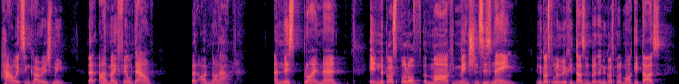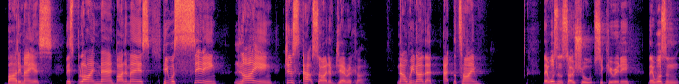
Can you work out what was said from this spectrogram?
how it's encouraged me. That I may feel down, but I'm not out. And this blind man, in the Gospel of Mark, he mentions his name. In the Gospel of Luke, it doesn't, but in the Gospel of Mark, it does. Bartimaeus. This blind man, Bartimaeus, he was sitting, lying just outside of Jericho. Now, we know that at the time, there wasn't social security there wasn't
